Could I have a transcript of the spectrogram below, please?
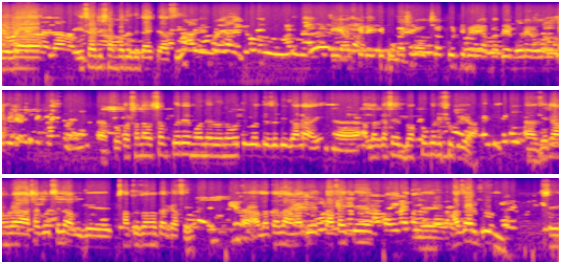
জেলা এইচআরডি সম্পাদকের দায়িত্বে আছি। আজকের এই যে প্রকাশনা উৎসব করতে পেরে আপনাদের মনের প্রকাশনা উৎসব করে মনের অনুভূতি বলতে যদি জানাই আল্লাহর কাছে লক্ষ্য করি শুক্রিয়া। যেটা আমরা আশা করছিলাম যে ছাত্র জনতার কাছে আল্লাহ তালা আমাদের কাছাইতে হাজার গুণ সেই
